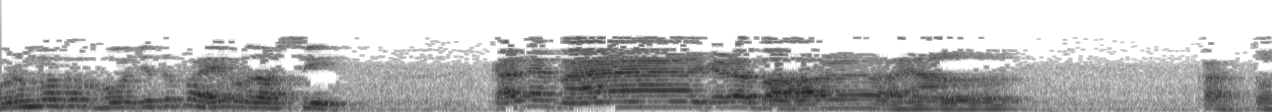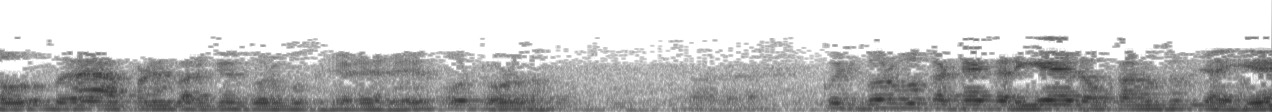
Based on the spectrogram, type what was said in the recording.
ਗੁਰਮੁਖ ਖੋਜਤ ਭਏ ਉਦਾਸੀ। ਕਹਿੰਦੇ ਮੈਂ ਜਿਹੜਾ ਬਾਹਰ ਆਇਆ ਘਰ ਤੋਂ, ਮੈਂ ਆਪਣੇ ਵਰਗੇ ਗੁਰਮੁਖ ਜਿਹੜੇ ਨੇ, ਉਹ ਟੋਲਦਾ ਕੁਝ ਗੁਰਮੁਖ ਇਕੱਠੇ ਕਰੀਏ, ਲੋਕਾਂ ਨੂੰ ਸਮਝਾਈਏ।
